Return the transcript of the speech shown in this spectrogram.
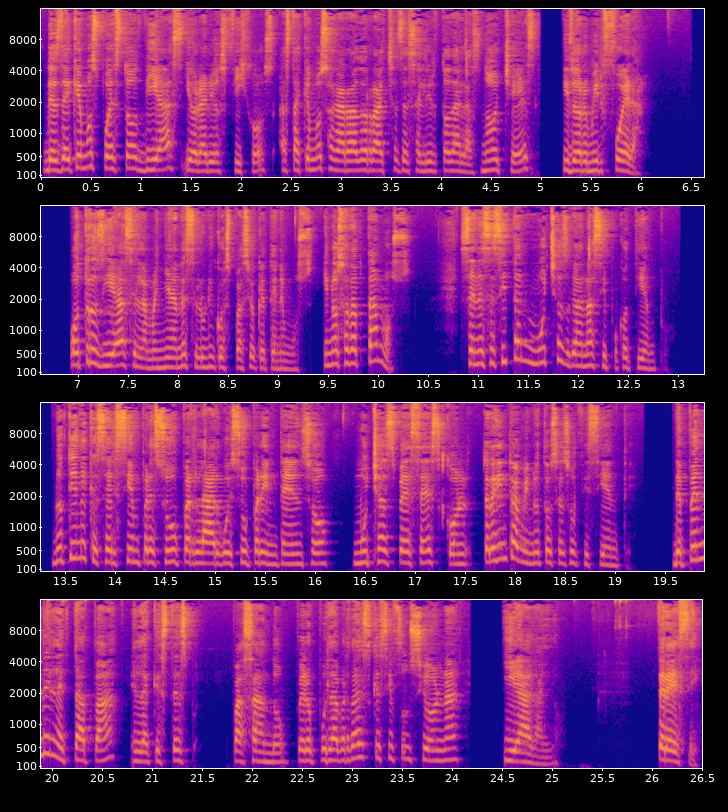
desde que hemos puesto días y horarios fijos hasta que hemos agarrado rachas de salir todas las noches y dormir fuera. Otros días en la mañana es el único espacio que tenemos y nos adaptamos. Se necesitan muchas ganas y poco tiempo. No tiene que ser siempre súper largo y súper intenso. Muchas veces con 30 minutos es suficiente. Depende en la etapa en la que estés pasando, pero pues la verdad es que sí funciona y háganlo. 13.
